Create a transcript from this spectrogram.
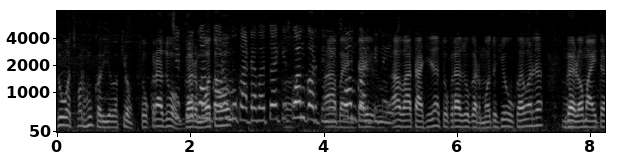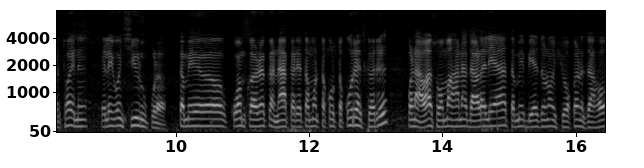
જોવો જ પણ શું કરીએ હવે કયો? છોકરા જો ઘરમાં તો હું કાઢે ભાઈ તોય કે કોમ કરતી નહીં કોમ કરતી નહીં. આ વાત સાચી છે. છોકરા જો ઘરમાં તો શું ખબર છે? ગયડો માઈતર થાય ને એટલે ઈવન શીડ ઉપડે. તમે કોમ કરે કે ના કરે તમને ટકો ટકોરે જ કરે. પણ આવા સોમાહાના દાડા લ્યા તમે બે જણો શોકણ જાહો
